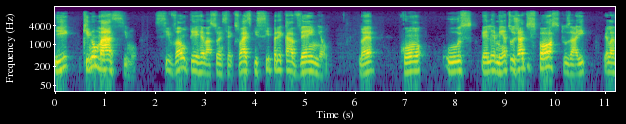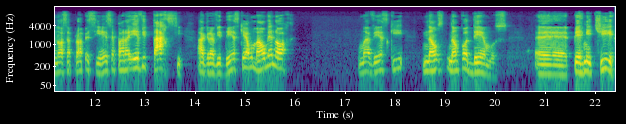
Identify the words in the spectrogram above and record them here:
E que, no máximo, se vão ter relações sexuais, que se precavenham não é? com os elementos já dispostos aí pela nossa própria ciência para evitar-se a gravidez, que é o mal menor. Uma vez que não, não podemos é, permitir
